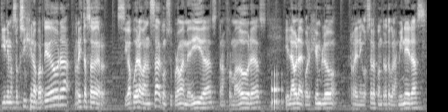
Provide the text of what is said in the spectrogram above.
tiene más oxígeno a partir de ahora. Resta saber si va a poder avanzar con su programa de medidas transformadoras. Él habla de, por ejemplo, renegociar los contratos con las mineras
